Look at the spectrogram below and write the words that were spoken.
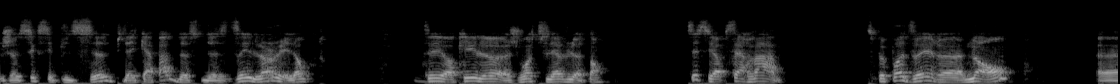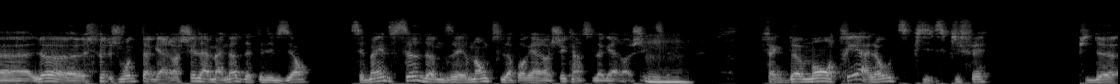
je sais que c'est plus difficile, puis d'être capable de, se dire l'un et l'autre. Tu sais, OK, là, je vois que tu lèves le ton sais, c'est observable. Tu peux pas dire euh, non. Euh, là, je vois que tu as garoché la manette de télévision. C'est bien difficile de me dire non que tu l'as pas garoché quand tu l'as garoché. Mm-hmm. Fait que de montrer à l'autre ce qu'il fait. Puis de,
